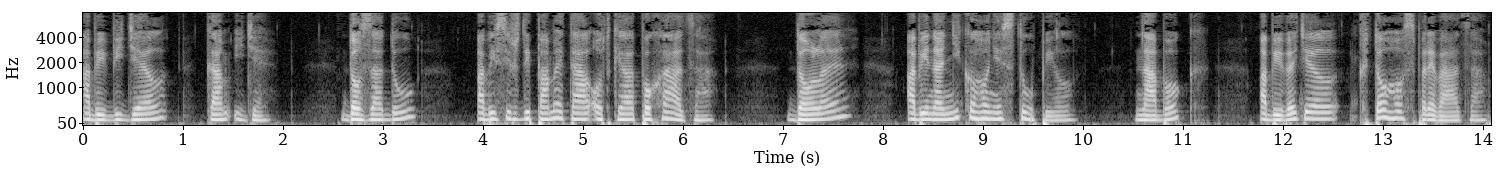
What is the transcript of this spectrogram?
aby videl, kam ide. Dozadu, aby si vždy pamätal, odkiaľ pochádza. Dole, aby na nikoho nestúpil. Nabok, aby vedel, kto ho sprevádza.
